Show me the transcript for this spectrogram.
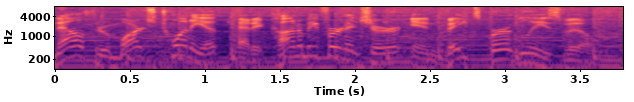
Now through March 20th at Economy Furniture in Batesburg, Leesville.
